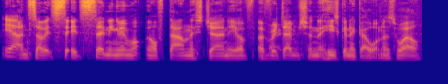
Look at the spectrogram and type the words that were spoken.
Yeah. And so it's it's sending him off down this journey of, of redemption that he's going to go on as well.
